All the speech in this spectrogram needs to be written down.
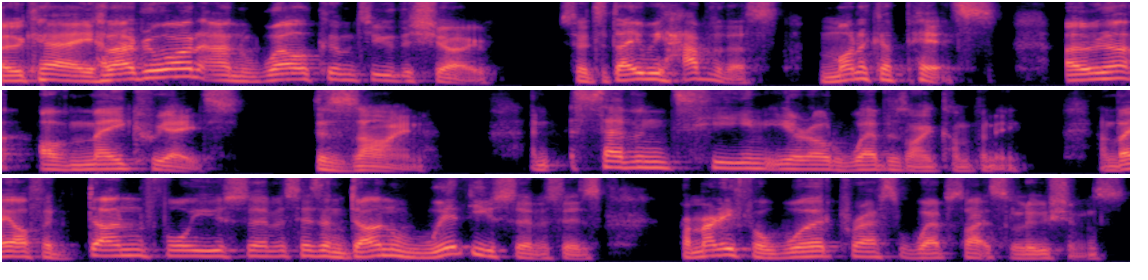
Okay, hello everyone, and welcome to the show. So today we have with us Monica Pitts, owner of MayeCreate Design, a 17-year-old web design company, and they offer done-for-you services and done-with-you services, primarily for WordPress website solutions.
